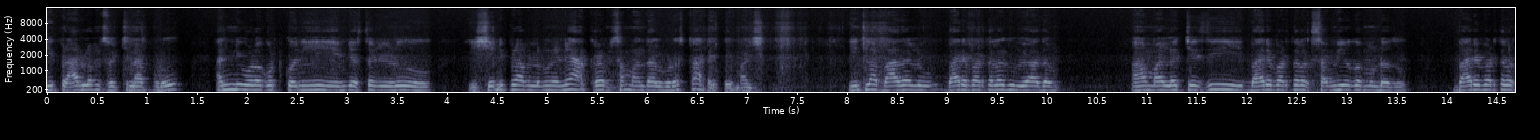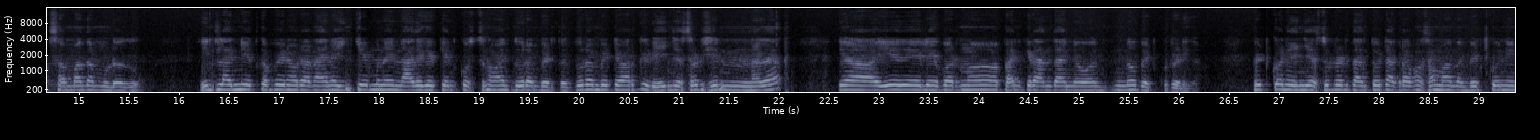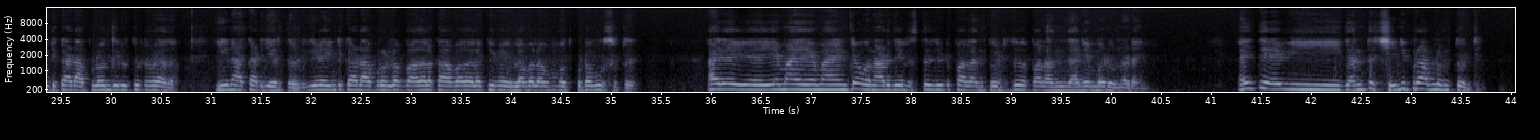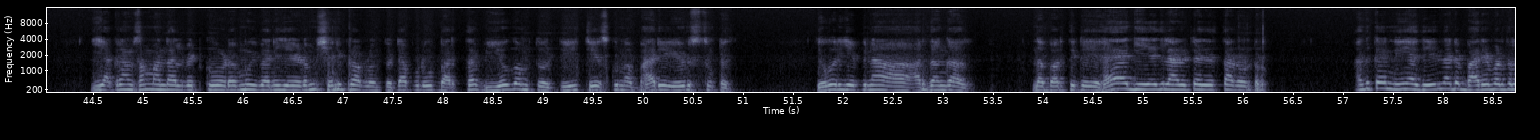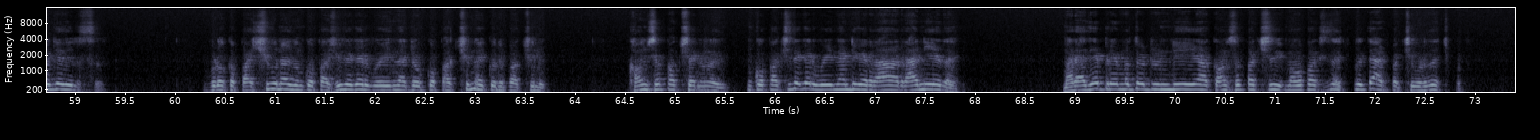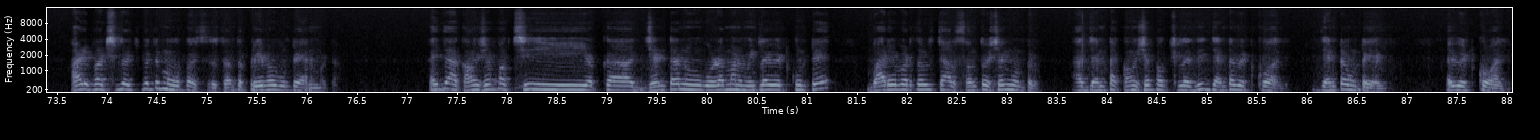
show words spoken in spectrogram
ఈ ప్రాబ్లమ్స్ వచ్చినప్పుడు అన్నీ ఒడగొట్టుకొని ఏం చేస్తాడు వీడు? ఈ శని ప్రాబ్లంలోనే అక్రమ సంబంధాలు కూడా స్టార్ట్ అవుతాయి మనిషికి. ఇంట్లో బాధలు భార్య భర్తలకు వివాదం. మళ్ళీ వచ్చేసి భార్య భర్తలకు సంయోగం ఉండదు. భార్య భర్తలకు సంబంధం ఉండదు. ఇంట్లో అన్ని ఎత్తుకపోయినవరా నాయన ఇంకేమున్నాయి? నా దగ్గరికి ఎందుకు వస్తున్నావు అని దూరం పెడతాడు. దూరం పెట్టే వరకు వీడు ఏం చేస్తాడు? చిన్నగా ఇక ఏ లేబర్నో పనికిరాని దాన్ని పెట్టుకుంటాడు ఇక. పెట్టుకొని ఏం చేస్తుంటాడు? దాంతో అక్రమ సంబంధం పెట్టుకొని ఇంటికాడ అప్పులో తిరుగుతుంటారు కదా. ఈయన అక్కడ చేరుతాడు. ఈడ ఇంటికాడ అప్పుల బాధలకు ఆ బాధలకి లబలబ మొత్తుకుంటా కూర్చుంటుంది అయితే ఏమా ఏమా అంటే ఒకనాడు తెలుస్తుంది ఇటు పలాని తోటి పలాని దాని ఎంబడి ఉన్నాడు ఆయన. అయితే ఇదంతా శని ప్రాబ్లం తోటి. ఈ అక్రమ సంబంధాలు పెట్టుకోవడము ఇవన్నీ చేయడం శని ప్రాబ్లం తోటి. అప్పుడు భర్త వియోగంతో చేసుకున్న భార్య ఏడుస్తుంటుంది. ఎవరు చెప్పినా అర్థం కాదు. నా భర్త ఇటే హే ఈ ఏజ్లో ఆడిటే చేస్తాడు ఉంటారు అందుకని అది ఏంటంటే భార్యభర్తలకే తెలుస్తుంది. ఇప్పుడు ఒక పశువు ఉన్నది ఇంకో పశువు దగ్గరికి పోయిందంటే ఒక్కో పక్షి ఉన్నాయి కొన్ని పక్షులు. కంస పక్షి అని ఉన్నది ఇంకో పక్షి దగ్గరికి పోయిందంటే ఇక రా రానియేది అది. మరి అదే ప్రేమతోటి ఉండి ఆ కంస పక్షి మగ పక్షి చచ్చిపోతే ఆడి పక్షి కూడా చచ్చిపోతుంది. ఆడి పక్షి చచ్చిపోతే మగ పక్షి చచ్చిపోతుంది. అంత ప్రేమగా ఉంటాయి అనమాట అయితే ఆ కంస పక్షి యొక్క జంటను కూడా మనం ఇంట్లో పెట్టుకుంటే భార్యభర్తలు చాలా సంతోషంగా ఉంటారు. ఆ జంట కంస పక్షులది జంట పెట్టుకోవాలి. జంట ఉంటాయి అవి. అవి పెట్టుకోవాలి.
